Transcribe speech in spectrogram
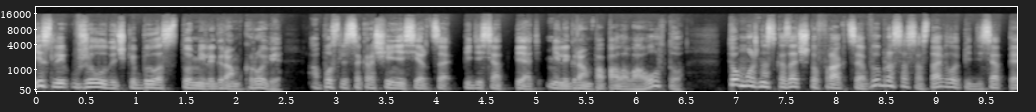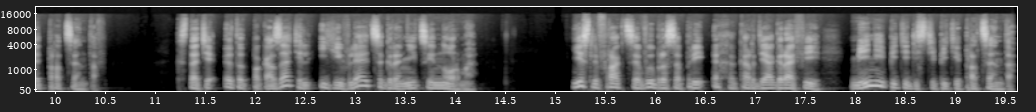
Если в желудочке было 100 мг крови, а после сокращения сердца 55 мг попало в аорту, то можно сказать, что фракция выброса составила 55%. Кстати, этот показатель и является границей нормы. Если фракция выброса при эхокардиографии менее 55%,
